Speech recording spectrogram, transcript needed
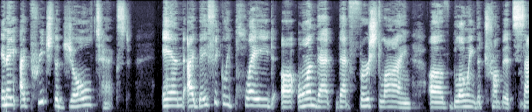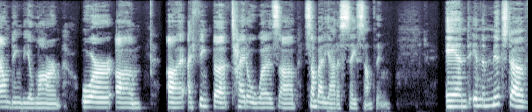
and I, I preached the Joel text and I basically played uh, on that that first line of blowing the trumpet, sounding the alarm, or um, uh, I think the title was uh, Somebody Ought to Say Something. And in the midst of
